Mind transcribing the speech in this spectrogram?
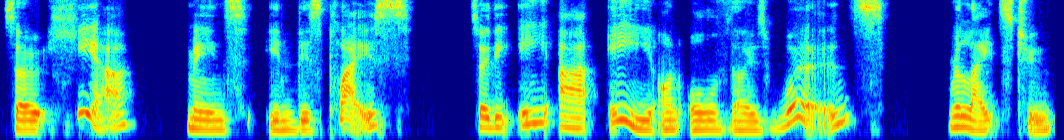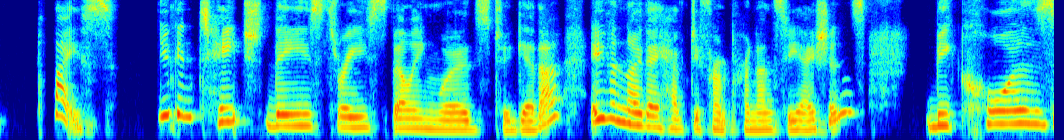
So here means in this place. So the ERE on all of those words relates to place. you can teach these three spelling words together, even though they have different pronunciations, because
